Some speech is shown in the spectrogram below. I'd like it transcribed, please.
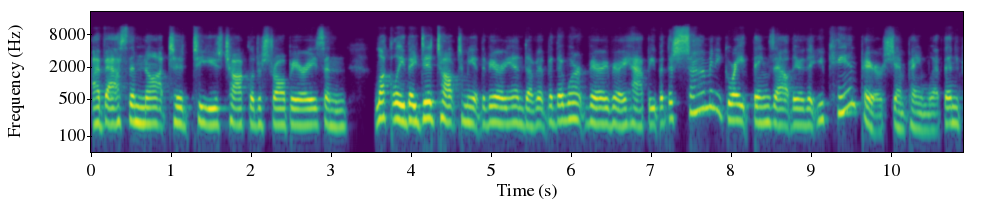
I've asked them not to to use chocolate or strawberries and luckily they did talk to me at the very end of it but they weren't very very happy. But there's so many great things out there that you can pair champagne with. And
